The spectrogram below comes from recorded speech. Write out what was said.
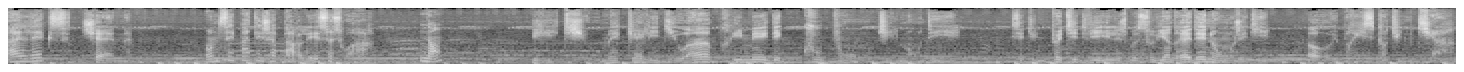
Alex Chen. On ne s'est pas déjà parlé ce soir? Non. Idiot, mais quel idiot Imprimer des coupons, qu'ils m'ont dit. C'est une petite ville, je me souviendrai des noms, j'ai dit. Oh, Hubris, quand tu nous tiens.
